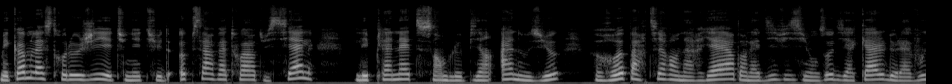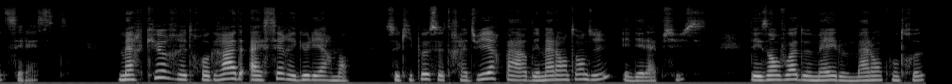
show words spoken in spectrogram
Mais comme l'astrologie est une étude observatoire du ciel, les planètes semblent bien à nos yeux repartir en arrière dans la division zodiacale de la voûte céleste. Mercure rétrograde assez régulièrement, ce qui peut se traduire par des malentendus et des lapsus, des envois de mails malencontreux,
